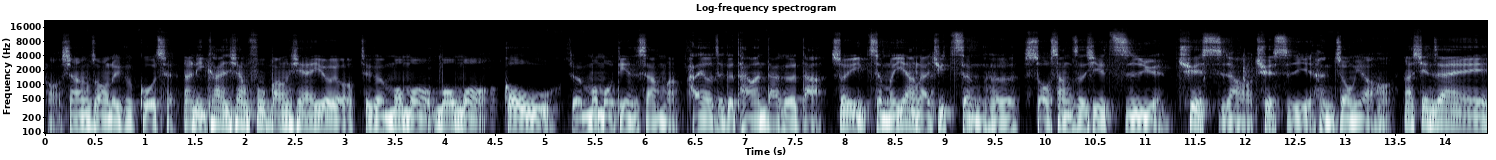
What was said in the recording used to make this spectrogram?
哦，相当重要的一个过程。那你看，像富邦现在又有这个某某某某购物，就某某电商嘛，还有这个台湾大哥大，所以怎么？怎么样来去整合手上这些资源？确实啊，确实也很重要哈。那现在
